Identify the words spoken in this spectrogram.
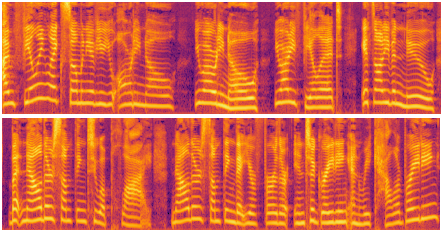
I'm feeling like so many of you, you already know, you already know, you already feel it. It's not even new, but now there's something to apply. Now there's something that you're further integrating and recalibrating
